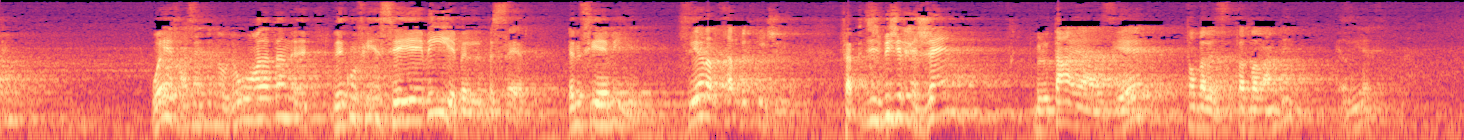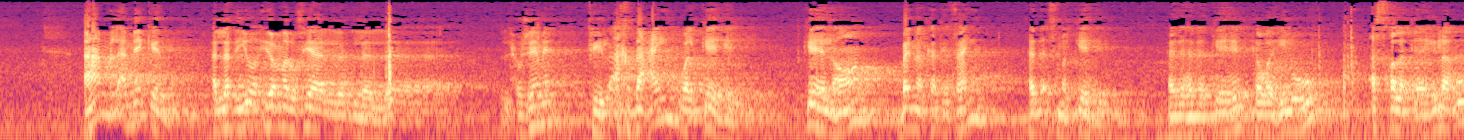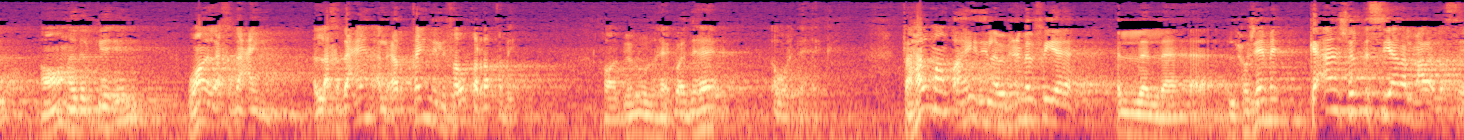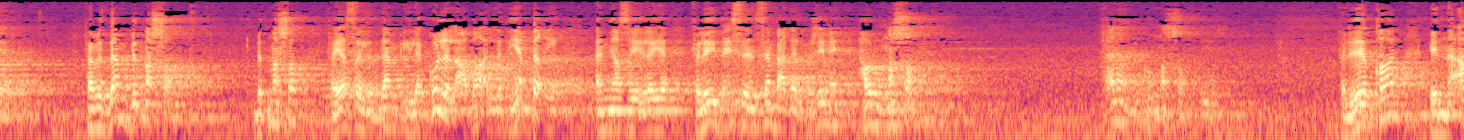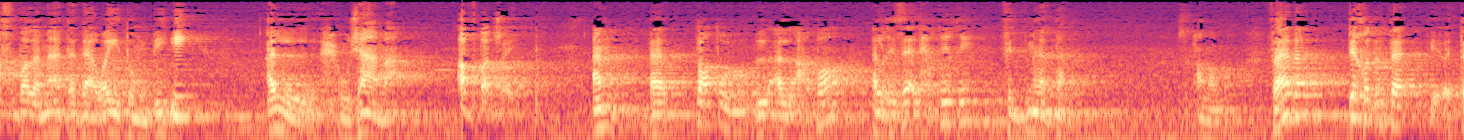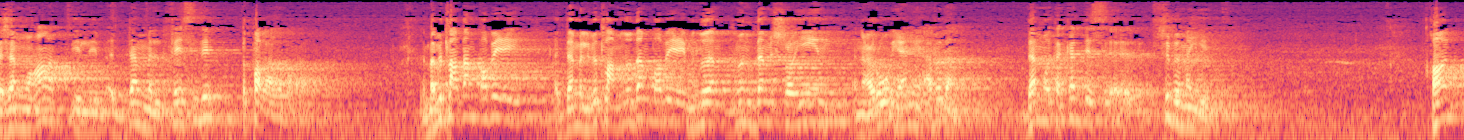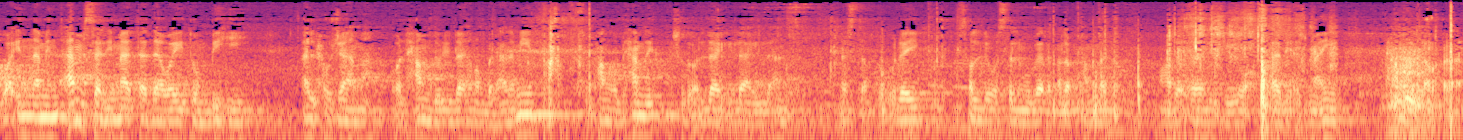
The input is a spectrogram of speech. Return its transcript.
واقف على ساحة النور. هو عادة بيكون في انسيابية بالسير انسيابية. السياره بتخبط كل شيء. فبتيجي بيجي الحجام. بيقول له تعال يا زياد تفضل تفضل عندي زيادة أهم الأماكن الذي يعمل فيها الحجامة في الأخدعين والكاهل. الكاهل هون بين الكتفين. هذا اسمه الكاهل. هذا هذا الكاهل كواهله. أسفل كاهله هون هذا الكاهل. وهون الأخدعين. الأخدعين العرقين اللي فوق الرقبة. هون بيقولوا هيك واحدة هيك أو واحدة هيك. فهالمنطقة هيدي لما بنعمل فيها الحجامة؟ كأن شلت السيارة المعرقة للسير فالدم بيتنشط بيتنشط فيصل الدم إلى كل الأعضاء التي ينبغي أن يصل إليها. فليه بحس الإنسان بعد الحجامة؟ حوله منشط. فعلا بيكون منشط. فلذلك قال إن أفضل ما تداويتم به الحجامة. أفضل شيء. أن تعطوا الأعضاء الغذاء الحقيقي في من الدم. سبحان الله. فهذا تاخذ أنت التجمعات اللي الدم الفاسدة بتطلع لبرا لما بيطلع دم طبيعي الدم اللي بيطلع منه دم طبيعي منه دم, منه دم شرايين عروق يعني ابدا. دم متكدس شبه ميت. قال وإن من أمثل ما تداويتم به الحجامة. والحمد لله رب العالمين. سبحان الله وبحمدك أشهد أن لا إله إلا أنت. نستغفر اليك صل وسلم وبارك على محمد وعلى آله وأصحابه أجمعين. الحمد لله رب العالمين.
